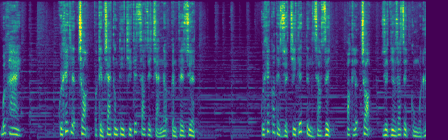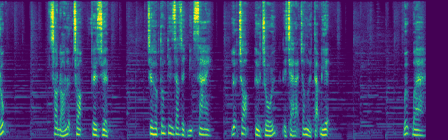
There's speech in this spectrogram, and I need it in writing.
Bước 2 Quý khách lựa chọn và kiểm tra thông tin chi tiết giao dịch trả nợ cần phê duyệt. Quý khách có thể duyệt chi tiết từng giao dịch hoặc lựa chọn duyệt nhiều giao dịch cùng một lúc sau đó lựa chọn phê duyệt. Trường hợp thông tin giao dịch bị sai, lựa chọn từ chối để trả lại cho người tạo điện. Bước 3.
